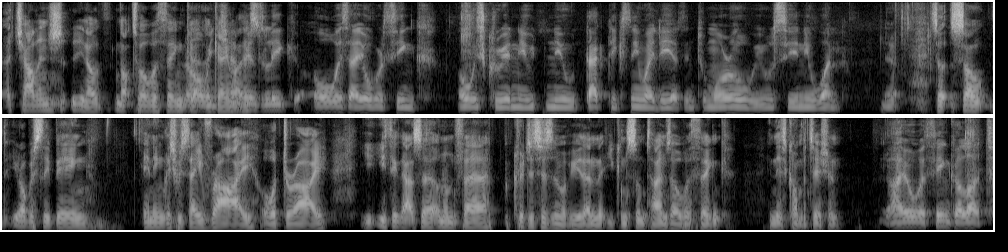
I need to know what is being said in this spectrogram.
a challenge, you know, not to overthink No, a, a in game like Champions this? League, always I overthink, always create new new tactics, new ideas, and tomorrow we will see a new one. Yeah. So, so you're obviously being, in English we say wry or dry. You, you think that's an unfair criticism of you then that you can sometimes overthink in this competition? I overthink a lot.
